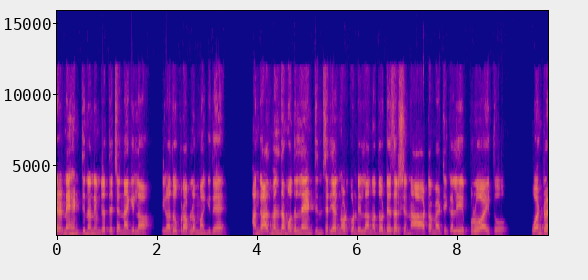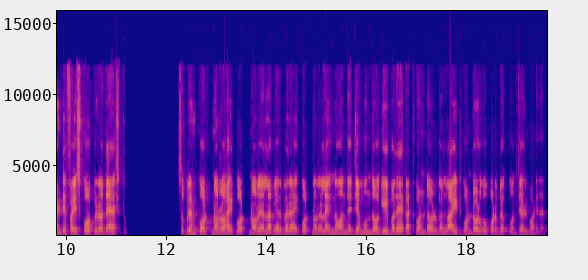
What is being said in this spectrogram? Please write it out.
ಎರಡನೇ ಹೆಂಡ್ತಿನೂ ನಿಮ್ಮ ಜೊತೆ ಚೆನ್ನಾಗಿಲ್ಲ, ಈಗ ಅದು ಪ್ರಾಬ್ಲಮ್ ಆಗಿದೆ. ಹಂಗಾದ್ಮೇಲಿಂದ ಮೊದಲನೇ ಹೆಂಡ್ತಿನ ಸರಿಯಾಗಿ ನೋಡ್ಕೊಂಡಿಲ್ಲ ಅನ್ನೋದು ಡೆಸರ್ಷನ್ ಆಟೋಮ್ಯಾಟಿಕಲಿ ಪ್ರೂವ್ ಆಯಿತು. ಒನ್ ಟ್ವೆಂಟಿ ಫೈವ್ ಸ್ಕೋಪ್ ಇರೋದೇ ಅಷ್ಟು. ಸುಪ್ರೀಂ ಕೋರ್ಟ್ನವರು ಹೈಕೋರ್ಟ್ನವರು ಎಲ್ಲ ಬೇರೆ ಬೇರೆ ಹೈಕೋರ್ಟ್ನವರೆಲ್ಲ ಇನ್ನೂ ಒಂದು ಹೆಜ್ಜೆ ಮುಂದೋಗಿ ಬರೇ ಕಟ್ಕೊಂಡವಳ್ಗಲ್ಲ ಇಟ್ಕೊಂಡವಳಿಗೂ ಕೊಡಬೇಕು ಅಂತ ಹೇಳಿ ಮಾಡಿದ್ದಾರೆ.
